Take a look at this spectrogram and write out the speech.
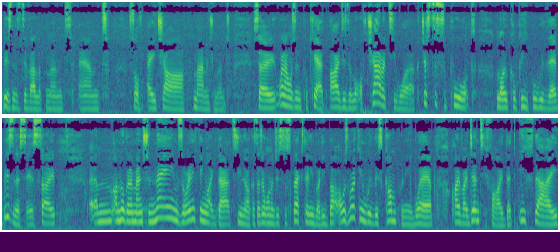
business development and sort of HR management. So when I was in Phuket, I did a lot of charity work just to support local people with their businesses. So um, I'm not going to mention names or anything like that, you know, because I don't want to disrespect anybody. But I was working with this company where I've identified that if they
